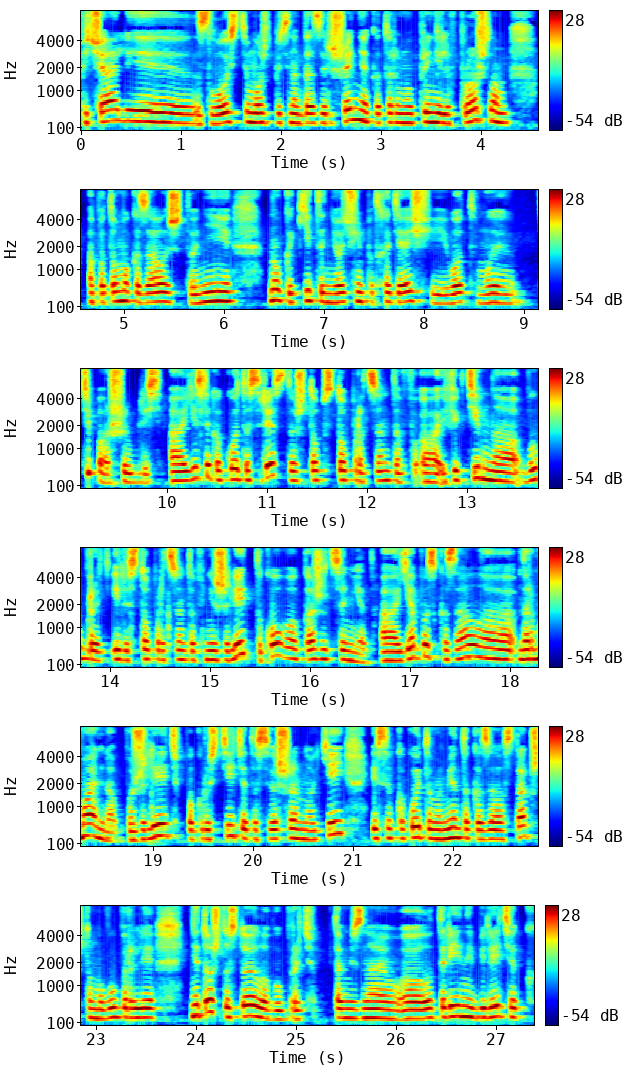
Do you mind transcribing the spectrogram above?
печали, злости, может быть, иногда за решения, которые мы приняли в прошлом, а потом оказалось, что они ну, какие-то не очень подходящие, и вот мы типа ошиблись. А если какое-то средство, чтобы 100% а, эффективно выбрать или 100% не жалеть, такого, кажется, нет. А я бы сказала, нормально пожалеть, погрустить, это совершенно окей, если в какой-то момент оказалось так, что мы выбрали не то, что стоило выбрать. Там, не знаю, а, лотерейный билетик,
